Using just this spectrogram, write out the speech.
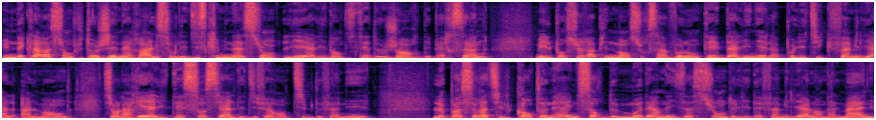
Une déclaration plutôt générale sur les discriminations liées à l'identité de genre des personnes, mais il poursuit rapidement sur sa volonté d'aligner la politique familiale allemande sur la réalité sociale des différents types de familles. Le poste sera-t-il cantonné à une sorte de modernisation de l'idée familiale en Allemagne?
